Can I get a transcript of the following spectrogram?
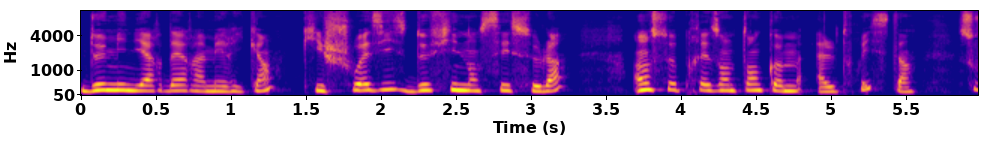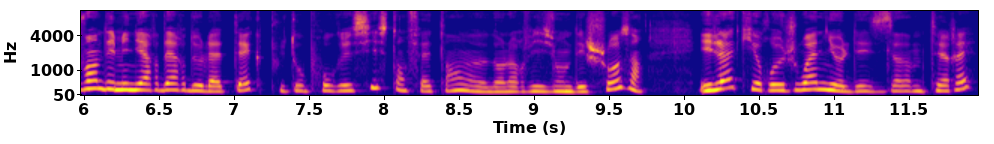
de milliardaires américains qui choisissent de financer cela en se présentant comme altruistes, souvent des milliardaires de la tech, plutôt progressistes en fait, hein, dans leur vision des choses, et là qui rejoignent les intérêts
